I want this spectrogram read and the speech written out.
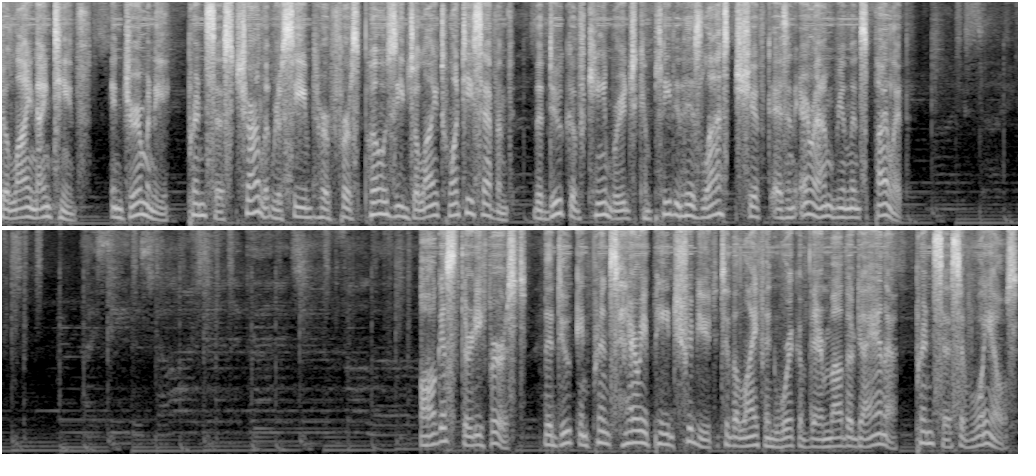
July 19. In Germany, Princess Charlotte received her first posy July 27. The Duke of Cambridge completed his last shift as an air ambulance pilot. August 31, the Duke and Prince Harry paid tribute to the life and work of their mother Diana, Princess of Wales,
